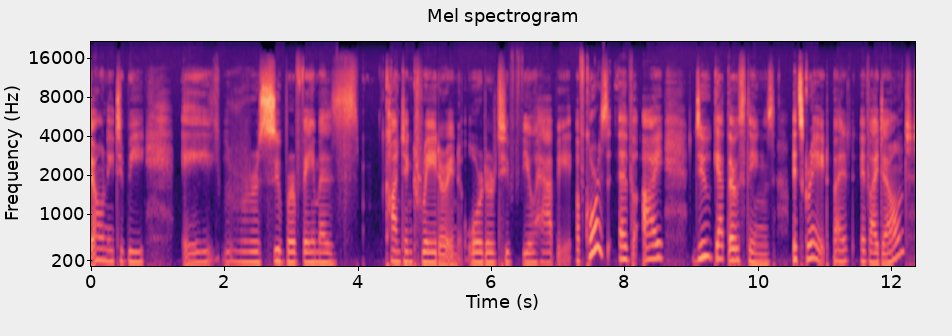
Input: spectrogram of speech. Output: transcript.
don't need to be a super famous content creator in order to feel happy. Of course, if I do get those things, it's great. But if I don't,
